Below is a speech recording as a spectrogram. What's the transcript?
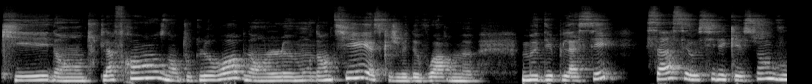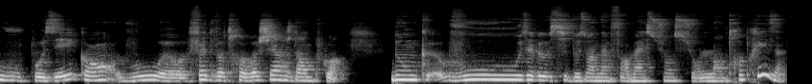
qui est dans toute la France, dans toute l'Europe, dans le monde entier Est-ce que je vais devoir me, me déplacer? Ça, c'est aussi des questions que vous vous posez quand vous euh, faites votre recherche d'emploi. Donc, vous avez aussi besoin d'informations sur l'entreprise.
